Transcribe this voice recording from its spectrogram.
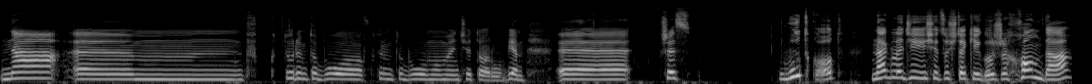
Na em, w którym to było, w którym to było momencie toru. Wiem. E, przez Woodcott nagle dzieje się coś takiego, że Honda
